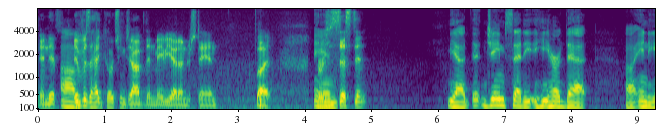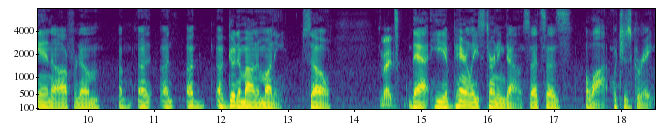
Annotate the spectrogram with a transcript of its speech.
and if um, if it was a head coaching job, then maybe I'd understand. But for and, assistant, yeah, James said he, he heard that uh, Indiana offered him a, a, a, a good amount of money. So right that he apparently is turning down. So that says a lot, which is great.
